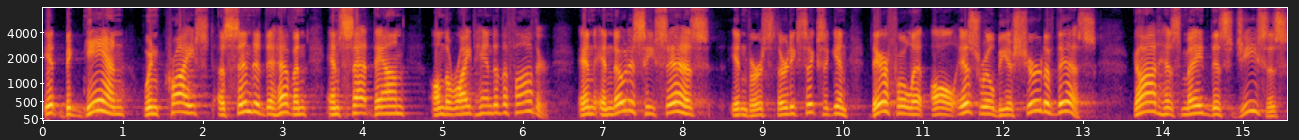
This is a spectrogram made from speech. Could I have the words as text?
It began when Christ ascended to heaven and sat down on the right hand of the Father. And, and notice he says in verse 36 again, Therefore let all Israel be assured of this God has made this Jesus,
